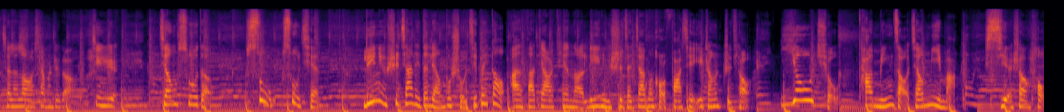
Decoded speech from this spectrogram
再来唠下面这个，近日，江苏的宿宿迁。李女士家里的两部手机被盗。案发第二天呢，李女士在家门口发现一张纸条，要求他明早将密码写上后，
